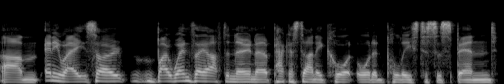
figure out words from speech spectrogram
Um, anyway, so by Wednesday afternoon, a Pakistani court ordered police to suspend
